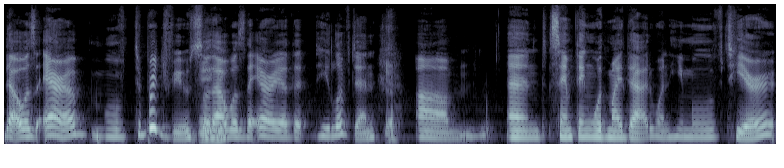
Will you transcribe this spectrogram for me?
that was Arab moved to Bridgeview. So that Mhm. was the area that he lived in. Um, and same thing with my dad when he moved here.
